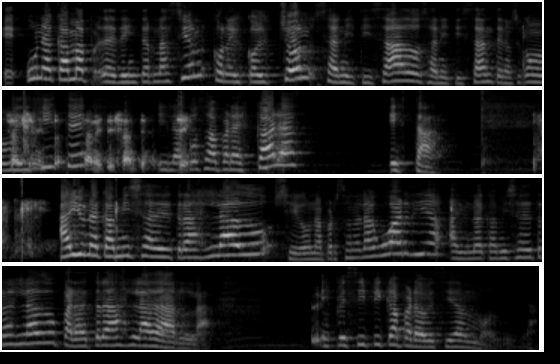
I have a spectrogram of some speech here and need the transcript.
eh, una cama de internación con el colchón sanitizado, sanitizante, no sé cómo me dijiste, y la cosa para escaras está. Hay una camilla de traslado, llega una persona a la guardia, hay una camilla de traslado para trasladarla, específica para obesidad mórbida.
